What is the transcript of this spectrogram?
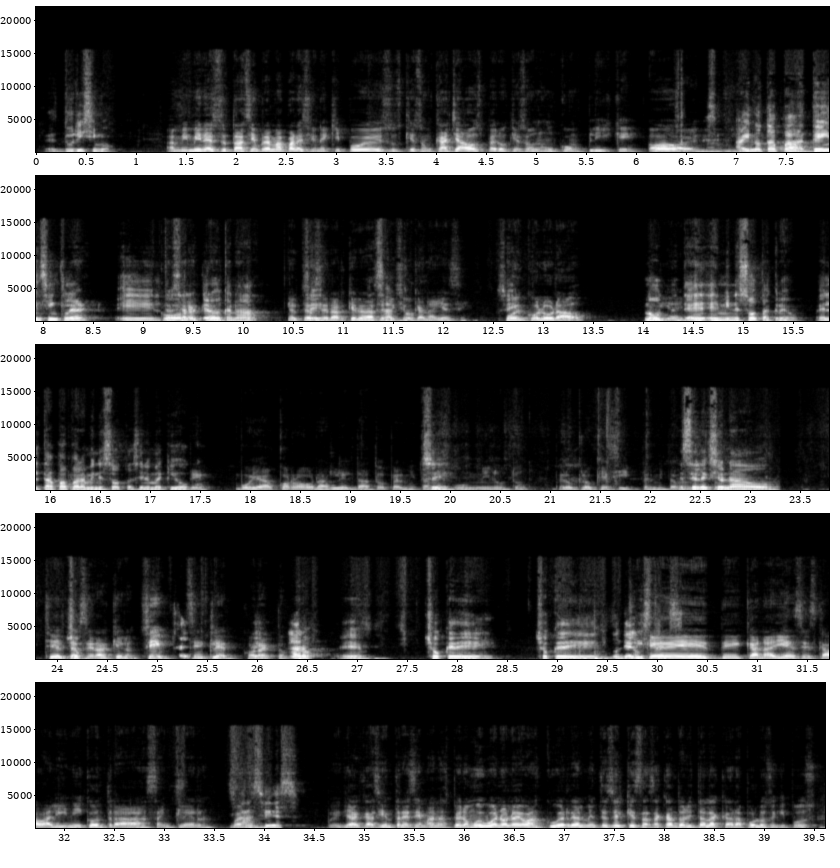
es durísimo. A mí Minnesota siempre me ha parecido un equipo de esos que son callados, pero que son un complique. Ahí no tapa Dane Sinclair el tercer arquero de Canadá. El tercer arquero de la selección canadiense. ¿O en Colorado? No, en, Minnesota creo. Él tapa para Minnesota, si no me equivoco. Voy a corroborarle el dato, permítame un minuto. Pero creo que sí, permítame. Seleccionado. Sí, el tercer arquero. Sí, Sinclair, correcto. claro, eh, choque de choque de mundialistas. Choque de, de canadienses, Cavallini contra Sinclair. Bueno, así es pues ya casi en tres semanas. Pero muy bueno lo de Vancouver, realmente es el que está sacando ahorita la cara por los equipos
